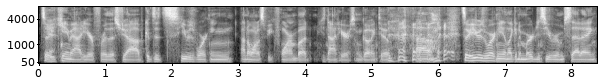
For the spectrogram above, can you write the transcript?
so Yeah. he came out here for this job because it's he was working. I don't want to speak for him, but he's not here, so I'm going to. um, so he was working in like an emergency room setting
